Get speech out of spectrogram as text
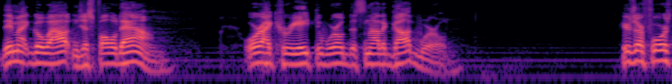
they might go out and just fall down. Or I create the world that's not a God world. Here's our fourth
